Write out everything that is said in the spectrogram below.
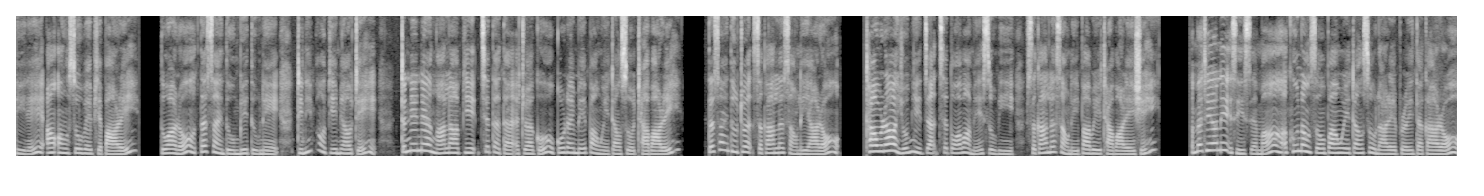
နေတဲ့အောင်အောင်ဆိုးပဲဖြစ်ပါတယ်။သူကတော့သက်ဆိုင်သူမိသူနဲ့ဒီနေ့မှပြင်းမြောက်တဲ့တနေ့နဲ့၅လပြည့်ချစ်သက်တမ်းအတွက်ကိုကိုယ်တိုင်ပဲပါဝင်တောင်းဆိုထားပါတယ်။သက်ဆိုင်သူအတွက်စကားလက်ဆောင်လေးရတော့ထာဝရရုံးမြေကျချက်သွားပါမယ်ဆိုပြီးစကားလက်ဆောင်လေးပါပေးထားပါတယ်ရှင်။ အမတ်တရားနေ့အစီအစဉ်မှာအခုနောက်ဆုံးပါဝင်တောင်းဆိုလာတဲ့ပြည်သက်ကတော့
